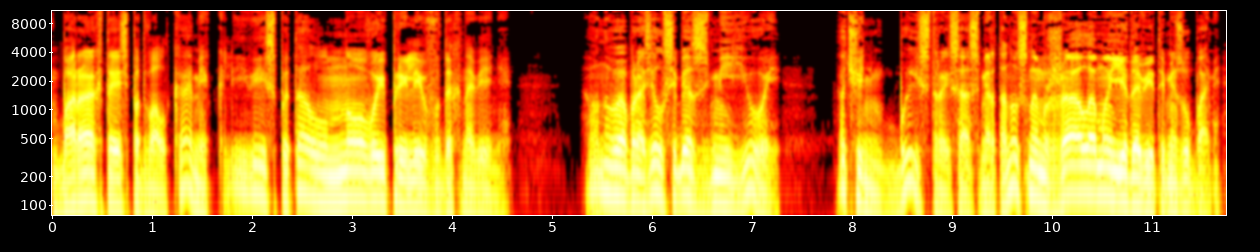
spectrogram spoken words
Барахтаясь под волками, Кливи испытал новый прилив вдохновения. Он вообразил себя змеей, очень быстрой, со смертоносным жалом и ядовитыми зубами.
